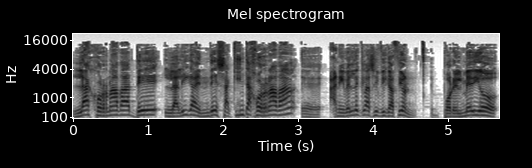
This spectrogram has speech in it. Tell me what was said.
la jornada de la Liga Endesa. Quinta jornada eh, a nivel de clasificación. Por el medio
